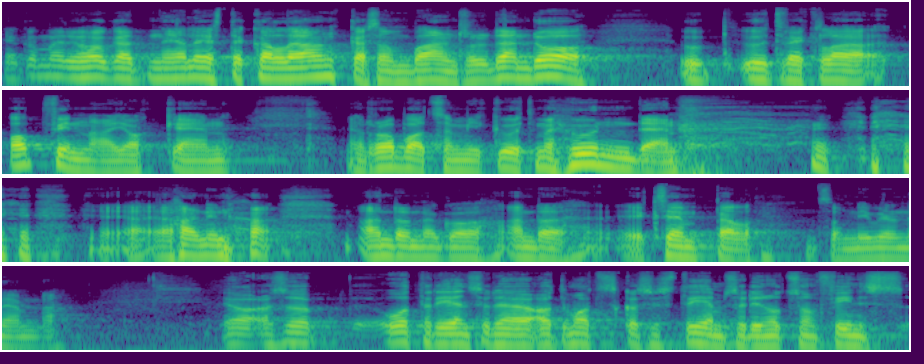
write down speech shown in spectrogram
Jag kommer ihåg att när jag läste Kalle Anka som barn så redan då upp, utveckla uppfinnar en, en robot som gick ut med hunden. Har ni några andra, några andra exempel som ni vill nämna? Ja, alltså, återigen, så det här automatiska system så det är något som finns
